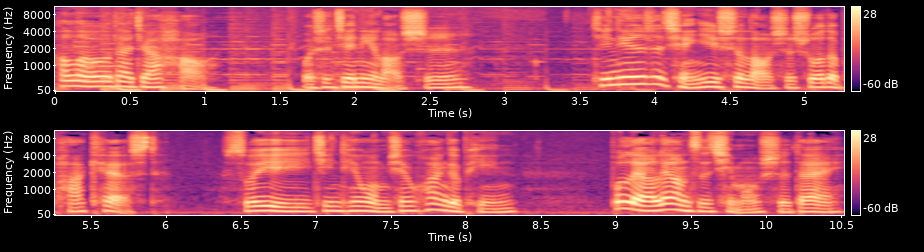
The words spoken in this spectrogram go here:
Hello，大家好，我是 Jenny 老师。今天是潜意识老师说的 Podcast，所以今天我们先换个频，不聊量子启蒙时代。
